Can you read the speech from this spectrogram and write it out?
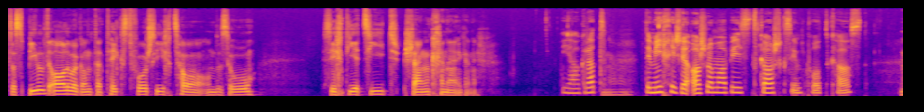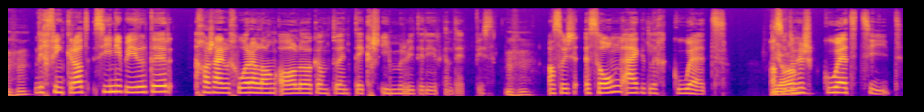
das Bild anschauen und den Text vor sich zu haben und so sich die Zeit schenken eigentlich. Ja, gerade Genau. der Michi war ja auch schon mal bei uns zu Gast im Podcast. Mhm. Und ich finde gerade seine Bilder kannst du eigentlich lang anschauen und du entdeckst immer wieder irgendetwas. Mhm. Also ist ein Song eigentlich gut. Also Ja. du hast gut Zeit.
